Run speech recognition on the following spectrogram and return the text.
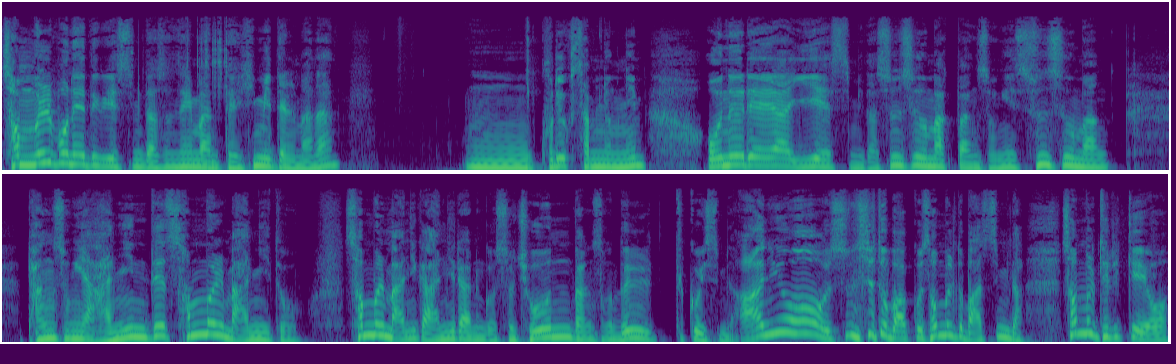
선물 보내드리겠습니다. 선생님한테 힘이 될 만한 음 9636님 오늘에야 이해했습니다. 순수 음악 방송이 순수 음악 방송이 아닌 듯 선물 많이도 선물 많이가 아니라는 것을 좋은 방송 늘 듣고 있습니다. 아니요 순수도 맞고 선물도 맞습니다. 선물 드릴게요.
